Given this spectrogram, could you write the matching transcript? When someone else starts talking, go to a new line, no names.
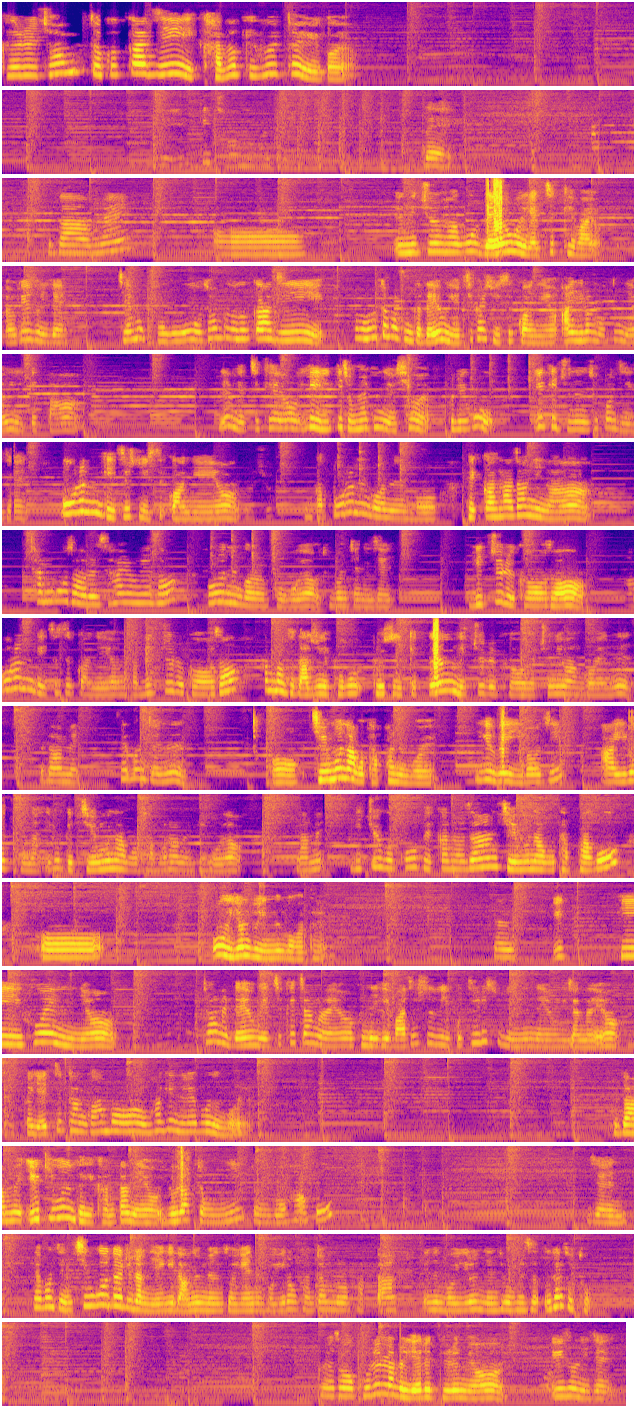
글을 처음부터 끝까지 가볍게 훑어 읽어요.
그게 읽기 전에 활동.
네. 그 다음에, 어, 읽기출하고 내용을 예측해봐요. 여기서 이제 제목 보고 처음부터 끝까지 한번 훑어봤으니까 내용 예측할 수 있을 거 아니에요. 아, 이런 어떤 내용이 있겠다. 내용 예측해요. 이게 읽기 전 활동이 쉬워요. 그리고 읽기 전에는 첫 번째 이제 모르는 게 있을 수 있을 거 아니에요.
뭐죠?
그러니까 모르는 거는 뭐 백과사전이나 참고서를 사용해서 모르는 걸 보고요. 두 번째는 이제 밑줄을 그어서 모르는 게 있었을 거 아니에요. 그러니까 밑줄을 그어서 한 번 더 나중에 볼 수 있게끔 밑줄을 그어요. 중요한 거에는. 그 다음에 세 번째는 어, 질문하고 답하는 거예요. 이게 왜 이러지? 아 이렇구나. 이렇게 질문하고 답을 하면 되고요. 그 다음에 밑줄 긋고 백과사전 질문하고 답하고 어, 어, 이 정도 있는 것 같아요. 그냥 읽기 후에는요. 처음에 내용 예측했잖아요. 근데 이게 맞을 수도 있고 틀릴 수도 있는 내용이잖아요. 그러니까 예측한 거 한번 확인을 해보는 거예요. 그 다음에 읽기 후는 되게 간단해요. 요약 정리 정도 하고 이제 세 번째는 친구들이랑 얘기 나누면서 얘는 뭐 이런 관점으로 봤다. 얘는 뭐 이런 연습을 해서 의사소통. 그래서 고릴라를 예를 들으면 여기서는 이제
